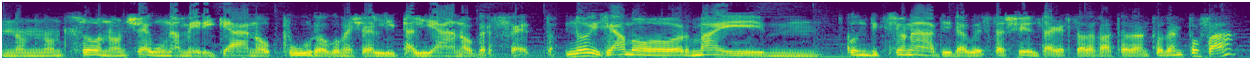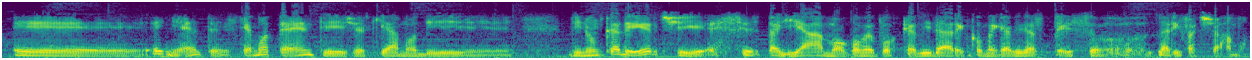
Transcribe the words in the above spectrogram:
non, non, so, non c'è un americano puro come c'è l'italiano perfetto. Noi siamo ormai mh, condizionati da questa scelta che è stata fatta tanto tempo fa e, e niente, stiamo attenti, cerchiamo di di non caderci e se sbagliamo, come può capitare e come capita spesso, la rifacciamo.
